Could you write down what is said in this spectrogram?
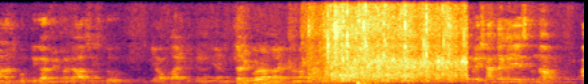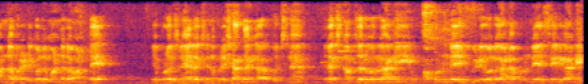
మనస్ఫూర్తిగా మిమ్మల్ని ఆశిస్తూ ఈ అవకాశం అందరికీ కూడా నా యొక్క ప్రశాంతంగా చేసుకుందాం. అన్నపరెడ్డిపల్లి మండలం అంటే ఎప్పుడు వచ్చినా ఎలక్షన్ ప్రశాంతంగా వచ్చిన ఎలక్షన్ అబ్జర్వర్ కానీ అప్పుడుండే ఎంపీడీఓలు కానీ అప్పుడుండే ఎస్ఐలు కానీ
